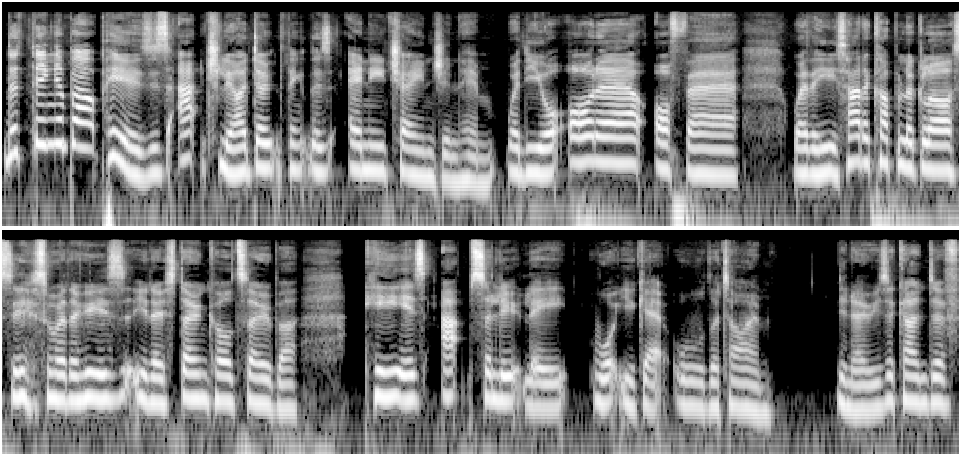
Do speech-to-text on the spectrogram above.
the thing about Piers is actually I don't think there's any change in him. Whether you're on air, off air, whether he's had a couple of glasses, whether he's you know stone cold sober, he is absolutely what you get all the time. You know, he's a kind of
